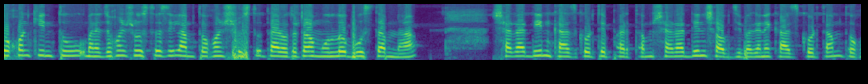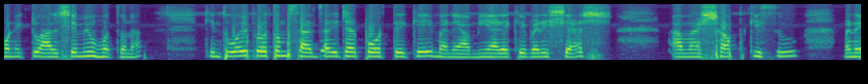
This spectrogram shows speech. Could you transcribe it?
তখন কিন্তু মানে যখন সুস্থ ছিলাম, তখন সুস্থতার অতটাও মূল্য বুঝতাম না। সারাদিন কাজ করতে পারতাম, সারাদিন সবজি বাগানে কাজ করতাম, তখন একটু আলসেমিও হতো না। কিন্তু ওই প্রথম সার্জারিটার পর থেকেই মানে আমি আর একেবারে শেষ। আমার সব কিছু মানে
